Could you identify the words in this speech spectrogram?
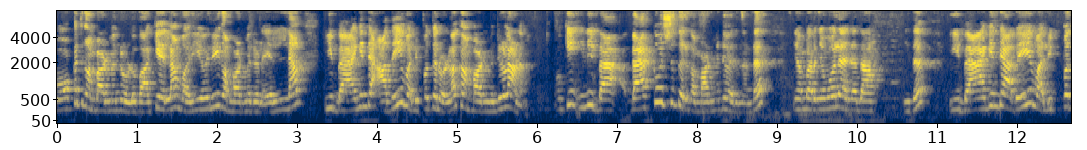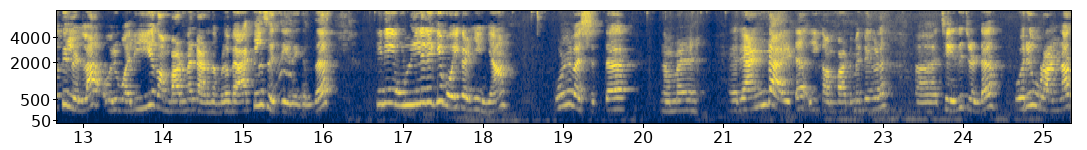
പോക്കറ്റ് കമ്പാർട്ട്മെന്റ് ഉള്ളൂ. ബാക്കിയെല്ലാം വലിയ വലിയ കമ്പാർട്ട്മെന്റുകൾ എല്ലാം ഈ ബാഗിന്റെ അതേ വലിപ്പത്തിലുള്ള കമ്പാർട്ട്മെന്റുകളാണ് ഓക്കെ ഇനി ബാക്ക് വശത്ത് ഒരു കമ്പാർട്ട്മെന്റ് വരുന്നുണ്ട്. ഞാൻ പറഞ്ഞ പോലെ തന്നെ ദാ ഇത് ഈ ബാഗിന്റെ അതേ വലിപ്പത്തിലുള്ള ഒരു വലിയ കമ്പാർട്ട്മെന്റ് ആണ് നമ്മൾ ബാക്കിൽ സെറ്റ് ചെയ്തിരിക്കുന്നത് ഇനി ഉള്ളിലേക്ക് പോയി കഴിഞ്ഞ് കഴിഞ്ഞാൽ ഉൾവശത്ത് നമ്മൾ രണ്ടായിട്ട് ഈ കമ്പാർട്ട്മെന്റുകൾ ചെയ്തിട്ടുണ്ട്. ഒരു റണ്ണർ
